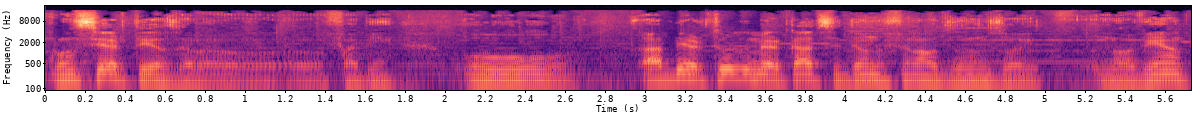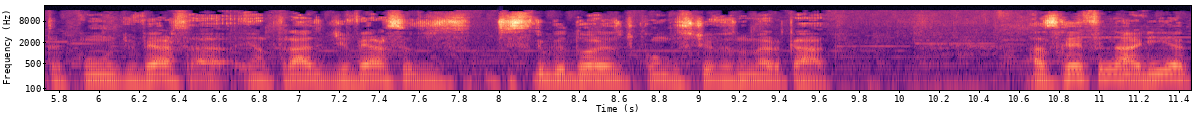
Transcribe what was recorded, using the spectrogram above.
Com certeza, Fabinho. O, a abertura do mercado se deu no final dos anos 90 com diversa, a entrada de diversas distribuidoras de combustíveis no mercado. As refinarias,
